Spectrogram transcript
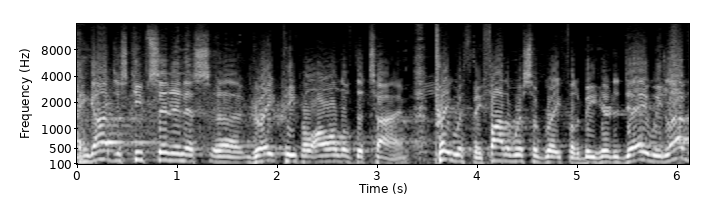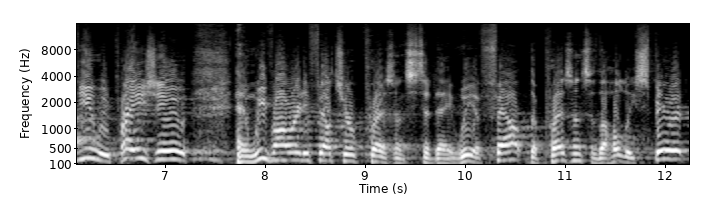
And God just keeps sending us uh, great people all of the time. Pray with me. Father, we're so grateful to be here today. We love you, we praise you, and we've already felt your presence today. We have felt the presence of the Holy Spirit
